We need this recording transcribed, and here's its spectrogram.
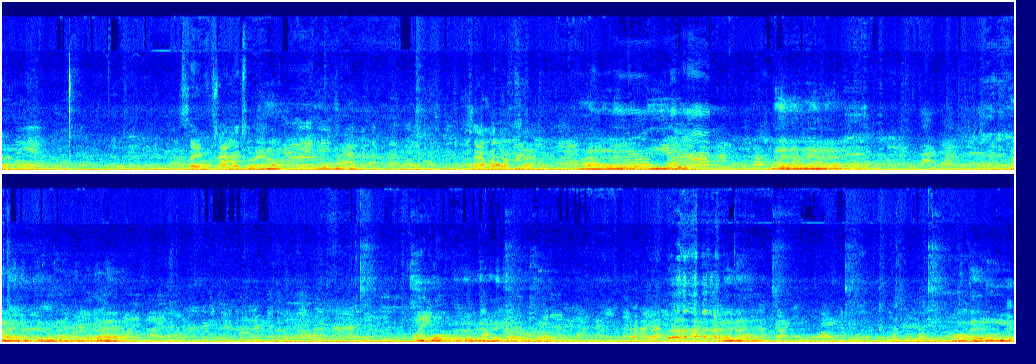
ไม่สวยเลยแสงแสงไม่สวยครับแสงมาย้อนแสงมาแล้วเรื่องพี่แม่ยังไงแม่ถ่ายให้เขาถ่ายก็ได้ขี่โมกก็จะไม่ไปจับโทรศัพท์อะไรนะอ๋อแต่นู่นเลย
